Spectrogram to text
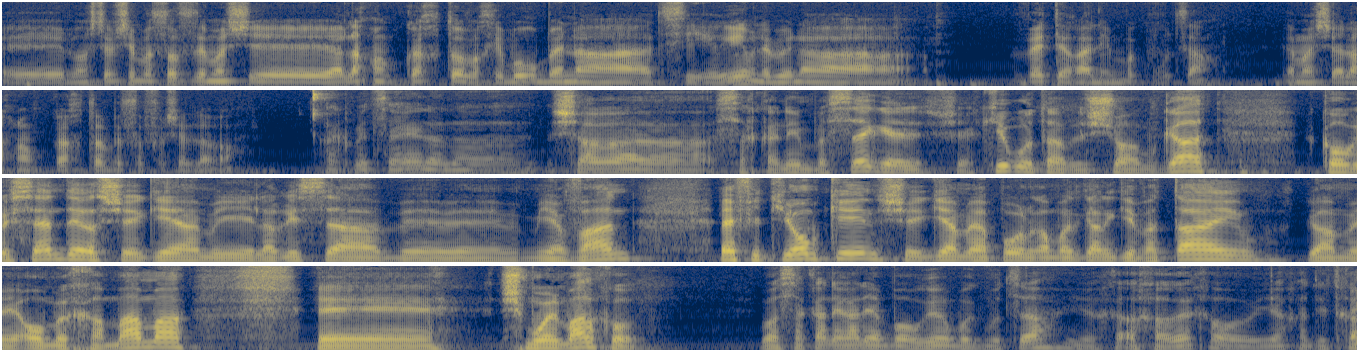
אה, ואני חושב שבסוף זה מה שהלך לנו כל כך טוב, החיבור בין הצעירים לבין הווטרנים בקבוצה. זה מה שהלך לנו כל כך טוב בסופו של דבר. רק מציין על שאר השחקנים בסגל שהכירו אותם, זה שוהם גת, קורי סנדרס שהגיע מלריסה ב- מיוון, אפי טיומקין שהגיע מהפועל רמת גן גבעתיים, גם אה, עומר חממה, אה, שמואל מלכוב, הוא השחקן נראה לי הבוגר בקבוצה, אחריך או יחד איתך?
